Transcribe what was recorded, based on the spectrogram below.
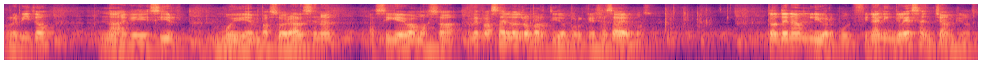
repito, nada que decir, muy bien pasó el Arsenal, así que vamos a repasar el otro partido, porque ya sabemos, Tottenham-Liverpool, final inglesa en Champions.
